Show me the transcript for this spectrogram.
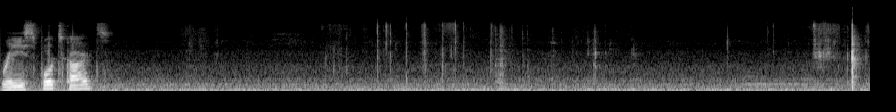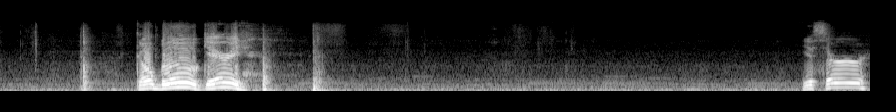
Rays Sports Cards. Go blue, Gary. Yes, sir.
